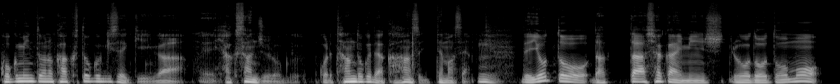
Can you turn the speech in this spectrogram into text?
国民党の獲得議席が136これ単独では過半数いってません、うん、で与党だった社会民主労働党も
